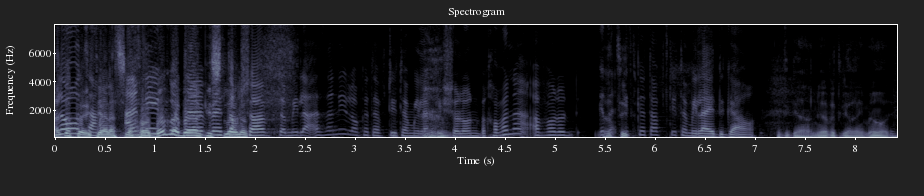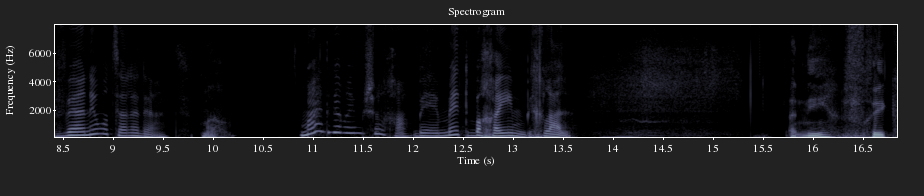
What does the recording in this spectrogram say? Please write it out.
אל לא תדבר. איתי על הצלחות, בוא נדבר על אני כישלונות. כותבת עכשיו את המילה, אז אני לא כתבתי את המילה כישלון בכוונה, אבל רצית. כתבתי את המילה אתגר. אתגר, אני אוהב אתגרים מאוד. ואני רוצה לדעת, מה? מה האתגרים שלך באמת בחיים בכלל? אני פריק.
